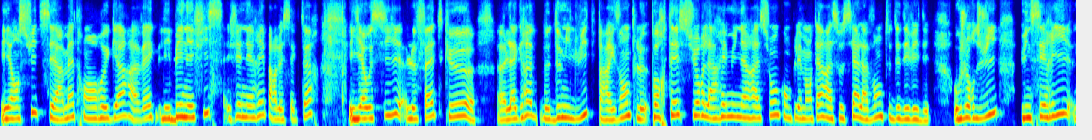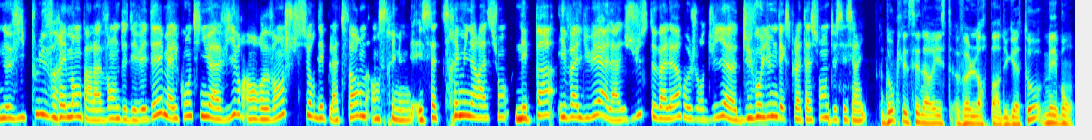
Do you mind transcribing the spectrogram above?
Et ensuite, c'est à mettre en regard avec les bénéfices générés par le secteur. Il y a aussi le fait que euh, la grève de 2008, par exemple, portait sur la rémunération complémentaire associée à la vente de DVD. Aujourd'hui, une série ne vit plus vraiment par la vente de DVD, mais elle continue à vivre en revanche sur des plateformes en streaming. Et cette rémunération n'est pas évaluée à la juste valeur aujourd'hui euh, du volume d'exploitation de ces séries. Donc les scénaristes veulent leur part du gâteau, mais bon,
